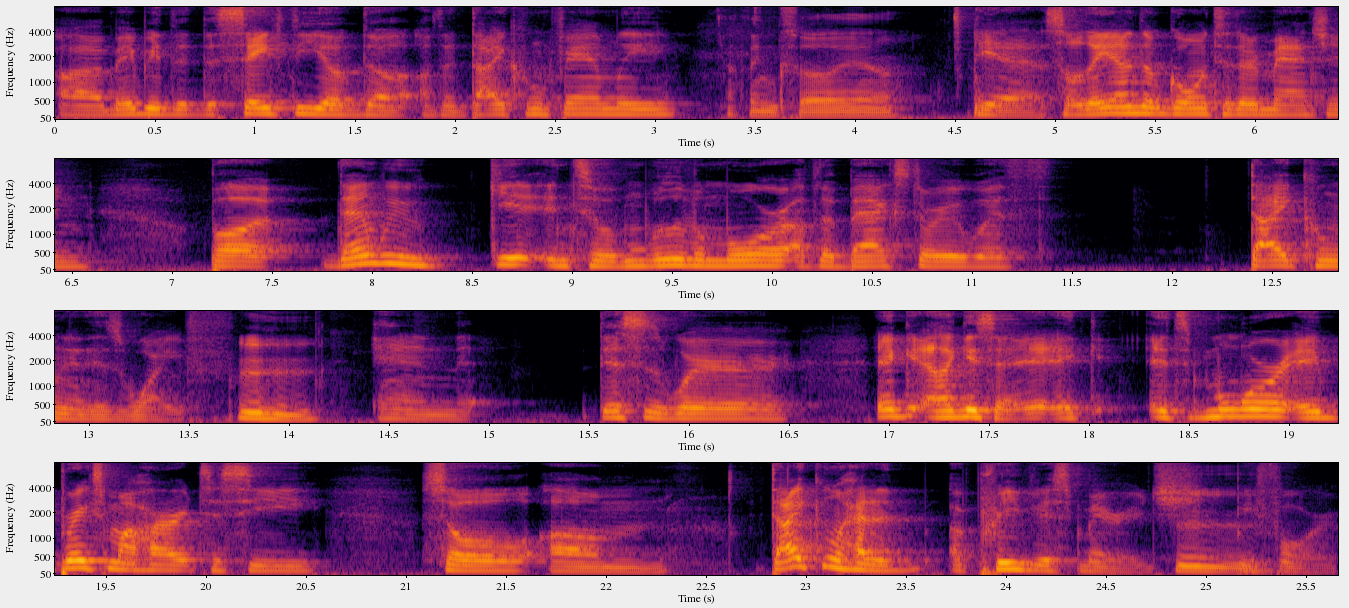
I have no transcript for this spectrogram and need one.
Uh, maybe the, the safety of the of the Daikun family. I think so. Yeah. Yeah, so they end up going to their mansion, but then we get into a little bit more of the backstory with Daikun and his wife, Mm-hmm. and this is where, it, like I said, it, it, it's more. It breaks my heart to see. So, um, Daikun had a, a previous marriage before,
